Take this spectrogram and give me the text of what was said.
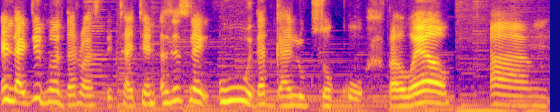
and I didn't know that was the Titan. I was just like, ooh, that guy looks so cool. But well, um,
